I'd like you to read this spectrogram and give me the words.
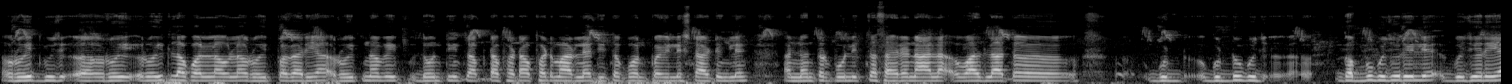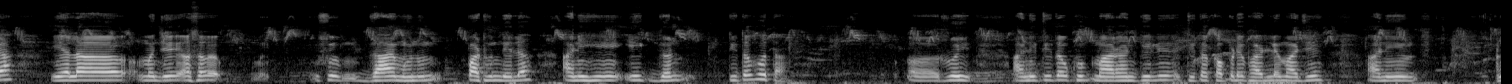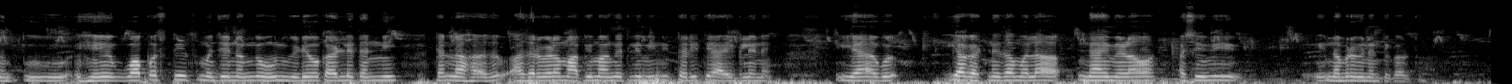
रोहित गुज रोहित रोहि रोहितला कॉल लावला. रोहित पगारिया रोहितनं बी दोन तीन चापटा फटाफट मारल्या. तिथं पण पहिले स्टार्टिंगले आणि नंतर पोलीसचा सायरन आला वाजला. तर गुड गुड्डू गुज गब्बू गुजुरिले गुजुरिया याला म्हणजे असं सु- जाय म्हणून पाठवून दिलं आणि हे एक जण तिथं होता. रोहित. आणि तिथं खूप मारहाण केली तिथं कपडे फाडले माझे आणि तू हे वापस तेच म्हणजे नंग होऊन व्हिडिओ काढले त्यांनी. त्यांना हज हजार वेळा माफी मागितली मी तरी ते ऐकले नाही. या गो या घटनेचा मला न्याय मिळावा अशी मी नम्र विनंती करतो.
